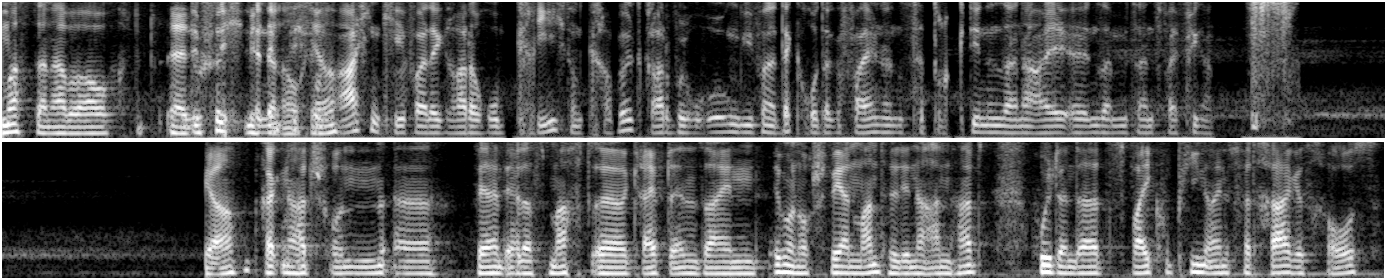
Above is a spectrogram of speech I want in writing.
machst dann aber auch, äh, du sich, schützt er mich dann nimmt auch, sich so ja? einen Archenkäfer, der gerade rumkriecht und krabbelt, gerade wohl irgendwie von der Decke runtergefallen und zerdrückt ihn in seine Ei, äh, in seinem, mit seinen zwei Fingern. Ja, Ragnar hat schon, äh, während er das macht, äh, greift er in seinen immer noch schweren Mantel, den er anhat, holt dann da zwei Kopien eines Vertrages raus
